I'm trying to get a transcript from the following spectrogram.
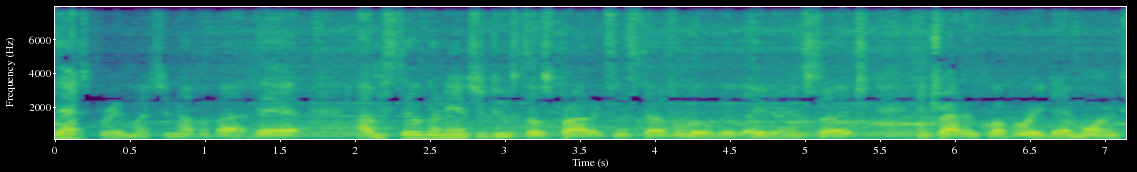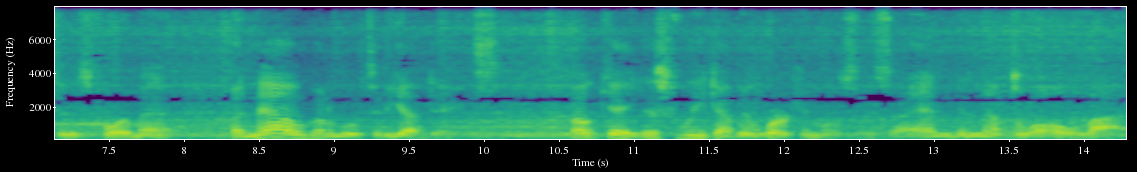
That's pretty much enough about that. I'm still going to introduce those products and stuff a little bit later and such, and try to incorporate that more into this format. But now I'm going to move to the updates. Okay, this week I've been working mostly, so I hadn't been up to a whole lot.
